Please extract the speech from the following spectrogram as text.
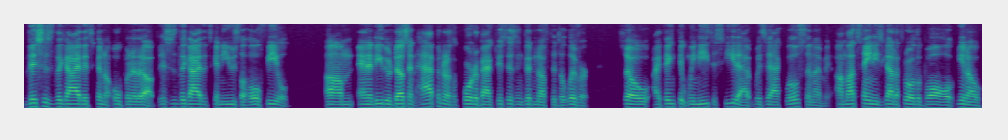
this is the guy that's going to open it up. This is the guy that's going to use the whole field. Um, and it either doesn't happen or the quarterback just isn't good enough to deliver. So I think that we need to see that with Zach Wilson. I mean, I'm not saying he's got to throw the ball, you know,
